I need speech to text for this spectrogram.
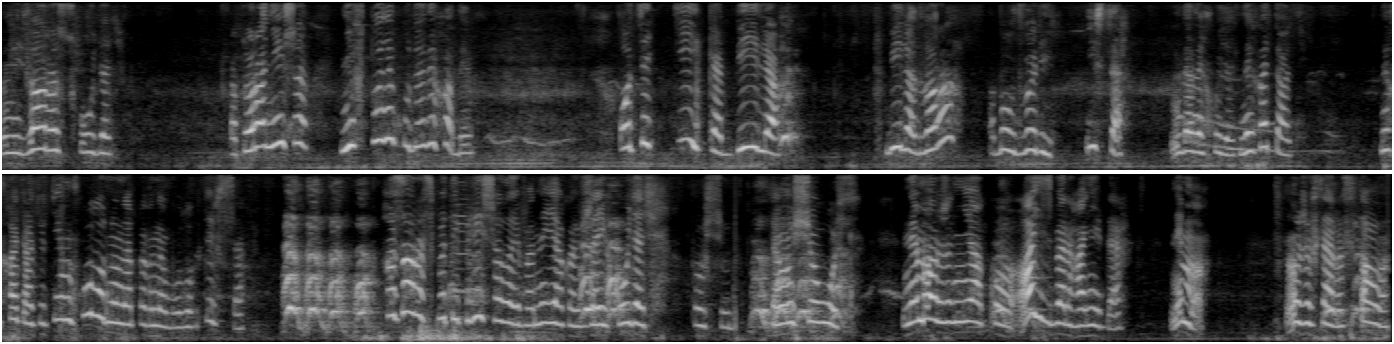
вони зараз ходять. А то раніше ніхто нікуди не ходив. Оце тільки біля, біля двора або в дворі. І все. Ніде не ходять, не хотять. Не хотять. От їм холодно, напевно, було, от і все. А зараз потеплішало і вони якось вже й ходять повсюди. Тому що ось нема вже ніякого айсберга ніде. Нема. Ну, вже все розстало,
